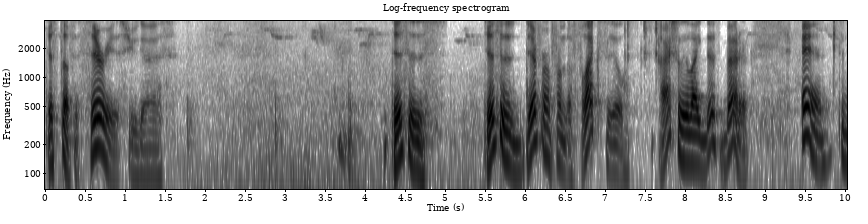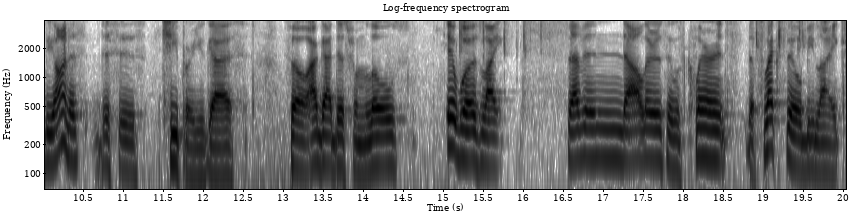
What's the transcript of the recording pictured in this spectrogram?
This stuff is serious, you guys this is this is different from the Flex Seal. I actually like this better. And to be honest, this is cheaper, you guys. So I got this from Lowe's. It was like $7. It was clearance. The Flex Seal be like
